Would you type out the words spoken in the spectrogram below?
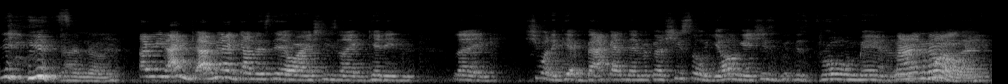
I know. I mean, I, I mean, I can understand why she's like getting like she want to get back at them because she's so young and she's with this grown man. Like, I come on, know. like,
